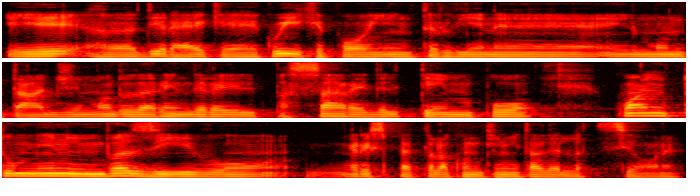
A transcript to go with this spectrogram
e eh, direi che è qui che poi interviene il montaggio in modo da rendere il passare del tempo quanto meno invasivo rispetto alla continuità dell'azione.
